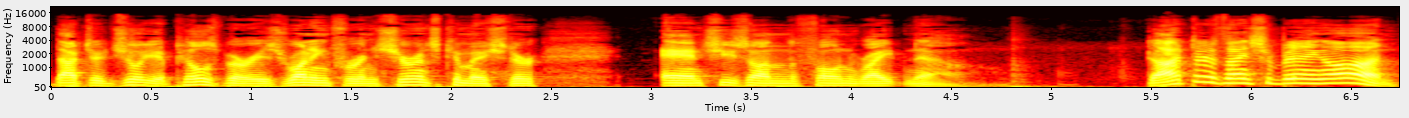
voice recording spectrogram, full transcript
Dr. Julia Pillsbury is running for insurance commissioner, and she's on the phone right now. Doctor, thanks for being on.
